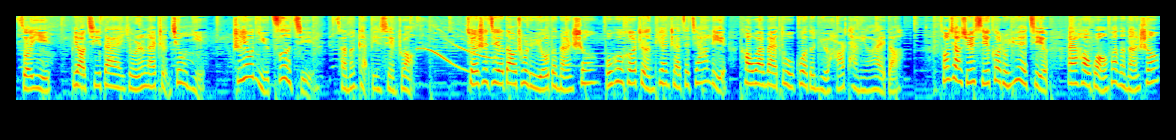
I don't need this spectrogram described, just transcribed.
所以不要期待有人来拯救你，只有你自己才能改变现状。全世界到处旅游的男生不会和整天宅在家里靠外卖度过的女孩谈恋爱的。从小学习各种乐器、爱好广泛的男生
